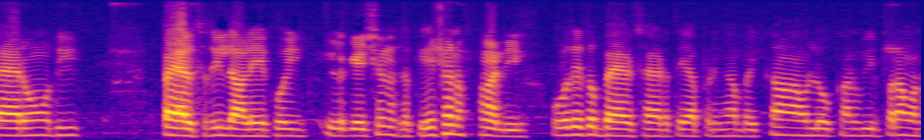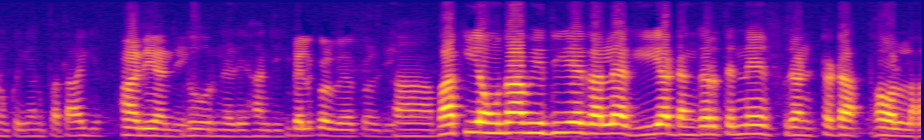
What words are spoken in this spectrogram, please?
ਕੈਰੋਂ ਦੀ ਪੈਲਸ ਦੀ ਲਾ ਲੇ ਕੋਈ ਲੋਕੇਸ਼ਨ ਲੋਕੇਸ਼ਨ ਹਾਂਜੀ। ਉਹਦੇ ਤੋਂ ਬੈਕ ਸਾਈਡ ਤੇ ਆਪਣੀਆਂ ਬਾਈਕਾਂ ਆਮ ਲੋਕਾਂ ਨੂੰ ਵੀਰ ਭਰਾਵਾਂ ਨੂੰ ਕਈਆਂ ਨੂੰ ਪਤਾ ਹੀ ਆ। ਹਾਂਜੀ ਹਾਂਜੀ। ਦੂਰ ਨੇੜੇ ਹਾਂਜੀ। ਬਿਲਕੁਲ ਬਿਲਕੁਲ ਜੀ। ਹਾਂ ਬਾਕੀ ਆਉਂਦਾ ਵੀਰ ਜੀ ਇਹ ਗੱਲ ਹੈਗੀ ਆ ਡੰਗਰ ਤਿੰਨੇ ਗਰੰਟਡ ਆ ਫੁੱਲ।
